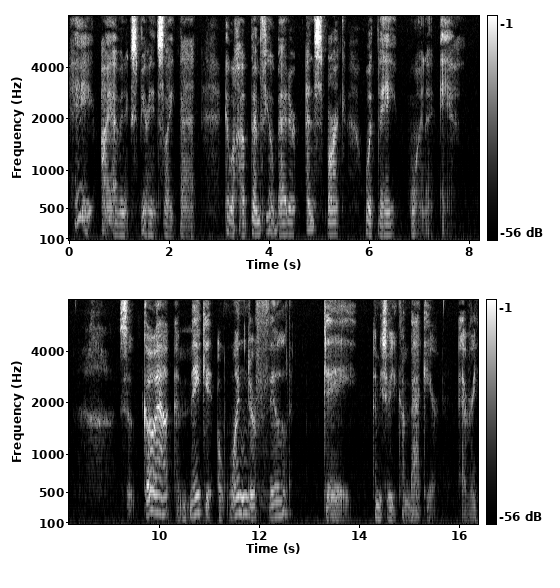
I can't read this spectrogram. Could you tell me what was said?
hey, I have an experience like that. It will help them feel better and spark what they want to add. So go out and make it a wonder filled day. And be sure you come back here every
